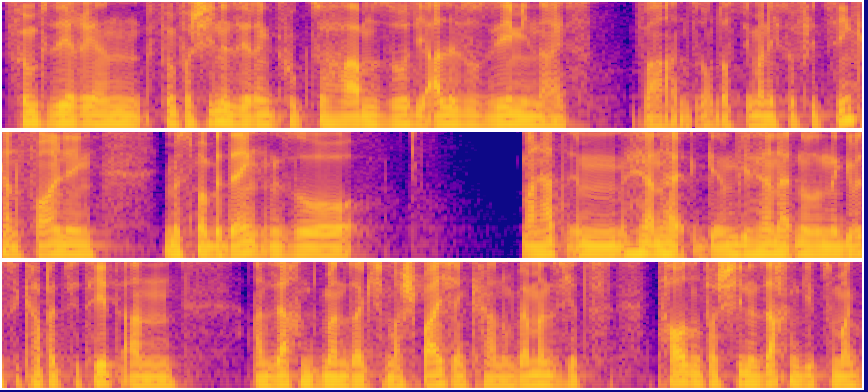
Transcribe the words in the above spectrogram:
fünf Serien, fünf verschiedene Serien geguckt zu haben, so, die alle so semi-nice waren, so, und aus denen man nicht so viel ziehen kann. Vor allen Dingen, ihr müsst mal bedenken, so, man hat im, Hirn halt, im Gehirn halt nur so eine gewisse Kapazität an, an Sachen, die man, sag ich mal, speichern kann. Und wenn man sich jetzt tausend verschiedene Sachen gibt, so man,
